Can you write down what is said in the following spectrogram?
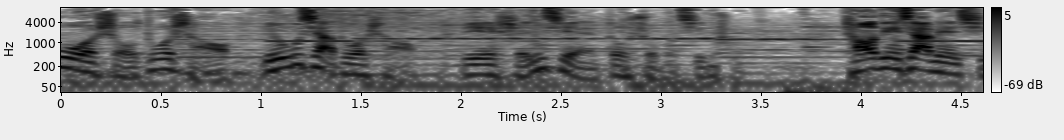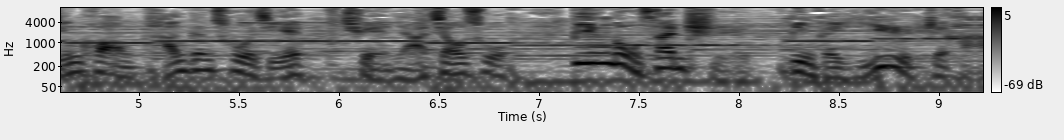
过手多少留下多少，连神仙都说不清楚。朝廷下面情况盘根错节，犬牙交错，冰冻三尺，并非一日之寒。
